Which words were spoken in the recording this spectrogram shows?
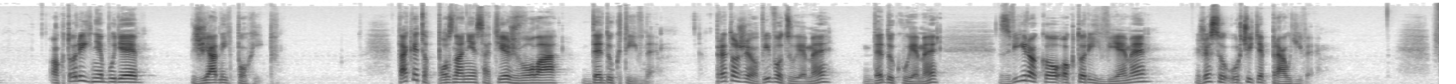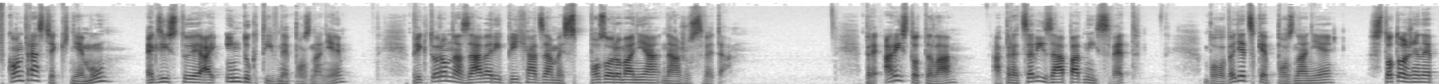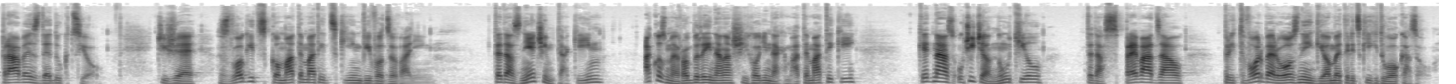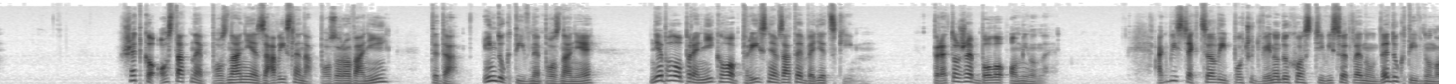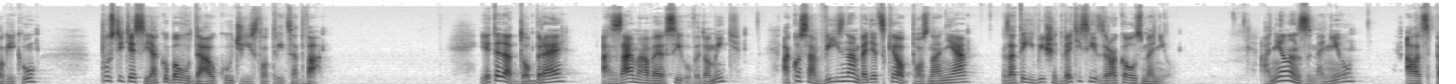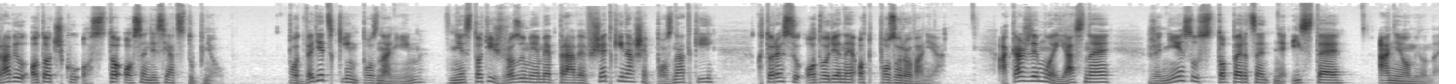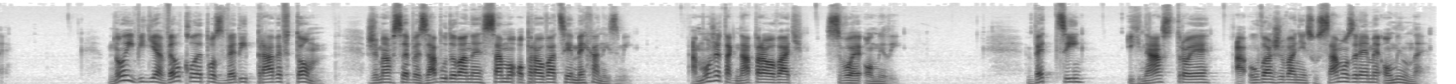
o ktorých nebude žiadnych pochyb. Takéto poznanie sa tiež volá deduktívne, pretože ho vyvodzujeme, dedukujeme, z výrokov, o ktorých vieme, že sú určite pravdivé. V kontraste k nemu existuje aj induktívne poznanie, pri ktorom na závery prichádzame z pozorovania nášho sveta. Pre Aristotela a pre celý západný svet bolo vedecké poznanie stotožené práve s dedukciou, čiže s logicko-matematickým vyvodzovaním. Teda s niečím takým, ako sme robili na našich hodinách matematiky, keď nás učiteľ nútil, teda sprevádzal pri tvorbe rôznych geometrických dôkazov. Všetko ostatné poznanie závislé na pozorovaní, teda induktívne poznanie, nebolo pre nikoho prísne vzaté vedeckým, pretože bolo omylné. Ak by ste chceli počuť v jednoduchosti vysvetlenú deduktívnu logiku, pustite si Jakubovú dávku číslo 32. Je teda dobré a zaujímavé si uvedomiť, ako sa význam vedeckého poznania za tých vyše 2000 rokov zmenil. A nielen zmenil, ale spravil otočku o 180 stupňov. Pod vedeckým poznaním dnes totiž rozumieme práve všetky naše poznatky, ktoré sú odvodené od pozorovania, a každému je jasné, že nie sú 100% isté a neomilné. Mnohí vidia veľkoleposť vedy práve v tom, že má v sebe zabudované samoopravovacie mechanizmy a môže tak napravovať svoje omily. Vedci, ich nástroje a uvažovanie sú samozrejme omylné,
